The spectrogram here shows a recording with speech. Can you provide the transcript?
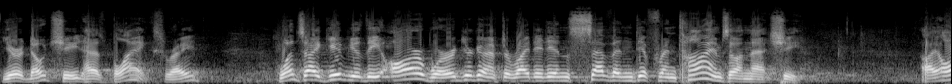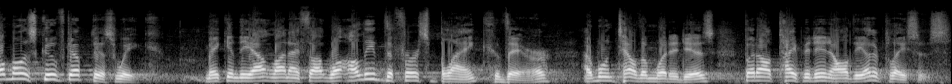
Your note sheet has blanks, right? Once I give you the R word, you're going to have to write it in seven different times on that sheet. I almost goofed up this week. Making the outline, I thought, well, I'll leave the first blank there. I won't tell them what it is, but I'll type it in all the other places.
